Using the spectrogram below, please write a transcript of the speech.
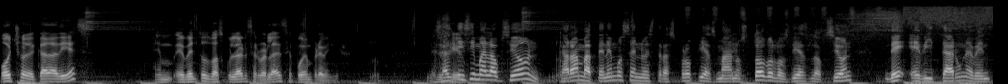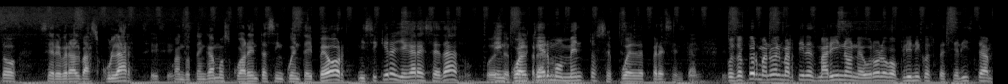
8 de cada 10 eventos vasculares cerebrales se pueden prevenir. Es, altísima la opción. Caramba, tenemos en nuestras propias manos todos los días la opción de evitar un evento cerebral vascular. Cuando tengamos 40, 50 y peor, ni siquiera llegar a esa edad. en cualquier momento se puede presentar. Pues doctor Manuel Martínez Marino, neurólogo clínico especialista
